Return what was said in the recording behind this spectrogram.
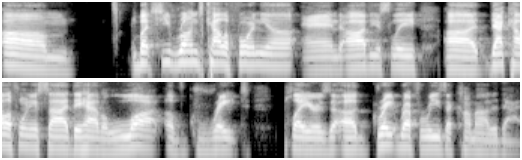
Um, but she runs California, and obviously, uh, that California side, they have a lot of great players, uh, great referees that come out of that.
